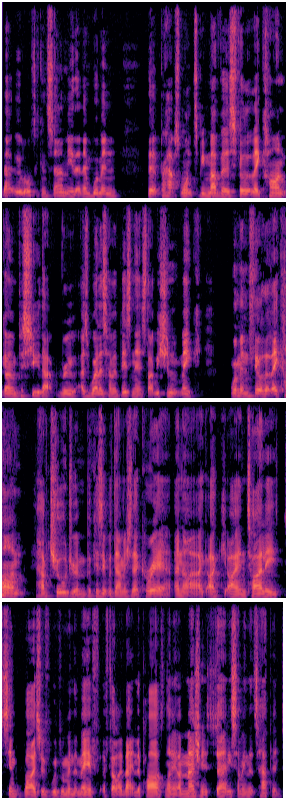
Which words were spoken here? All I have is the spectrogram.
that it would also concern me that then women that perhaps want to be mothers feel that they can't go and pursue that route as well as have a business. Like we shouldn't make women feel that they can't have children because it would damage their career. And I, I, I entirely sympathise with, with women that may have felt like that in the past. And I imagine it's certainly something that's happened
